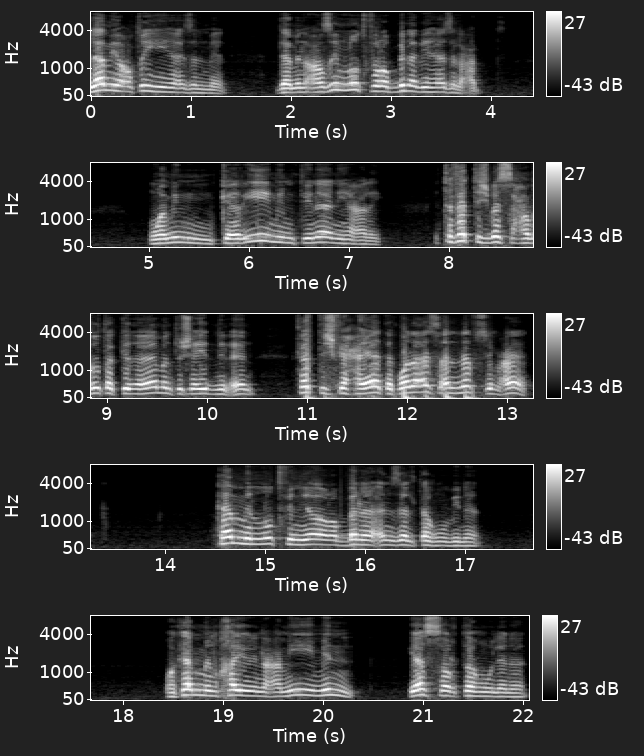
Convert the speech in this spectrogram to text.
لم يعطيه هذا المال. ده من عظيم لطف ربنا بهذا العبد. ومن كريم امتنانه عليه. انت فتش بس حضرتك كده يا من تشاهدني الآن؟ فتش في حياتك وأنا أسأل نفسي معاك. كم من لطف يا ربنا أنزلته بنا؟ وكم من خير عميم يسرته لنا؟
